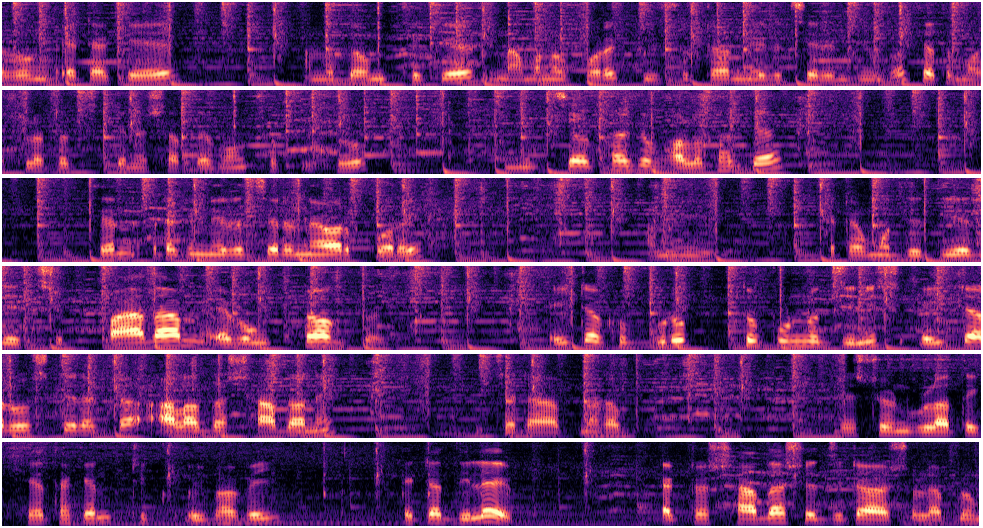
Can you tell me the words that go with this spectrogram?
এবং এটাকে আমি দম থেকে নামানোর পরে কিছুটা নেড়ে চেড়ে নিব, যাতে মশলাটা চিকেনের সাথে এবং সব কিছু মিক্সচার থাকে, ভালো থাকে। দেন এটাকে নেড়ে চেড়ে নেওয়ার পরে আমি এটার মধ্যে দিয়ে দিচ্ছি বাদাম এবং টক দই। এইটা খুব গুরুত্বপূর্ণ জিনিস। এইটা রোস্টের একটা আলাদা স্বাদ আনে, যেটা আপনারা রেস্টুরেন্টগুলোতে খেয়ে থাকেন, ঠিক ওইভাবেই। এটা দিলে একটা স্বাদ আসে যেটা আসলে আপনার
